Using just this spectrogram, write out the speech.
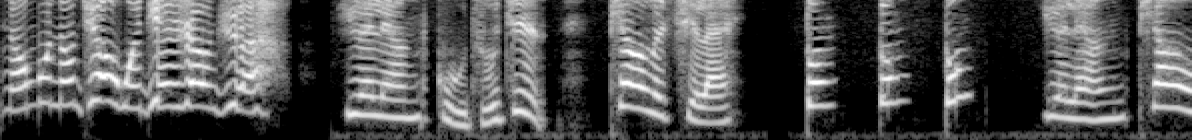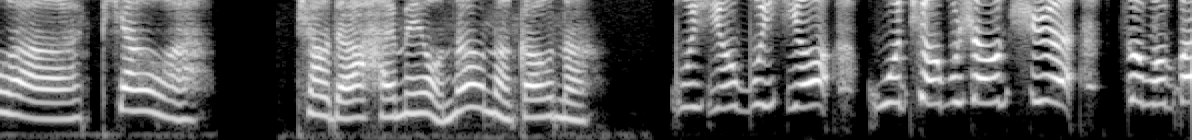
能不能跳回天上去？月亮鼓足劲跳了起来，咚咚咚！月亮跳啊跳啊，跳得还没有闹闹高呢。不行不行，我跳不上去，怎么办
